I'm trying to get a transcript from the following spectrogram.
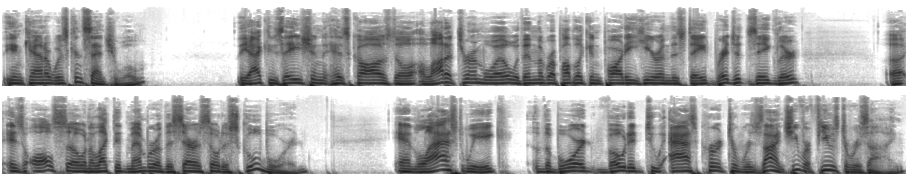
the encounter was consensual. The accusation has caused a, a lot of turmoil within the Republican Party here in the state. Bridget Ziegler uh, is also an elected member of the Sarasota School Board. And last week, the board voted to ask her to resign. She refused to resign.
